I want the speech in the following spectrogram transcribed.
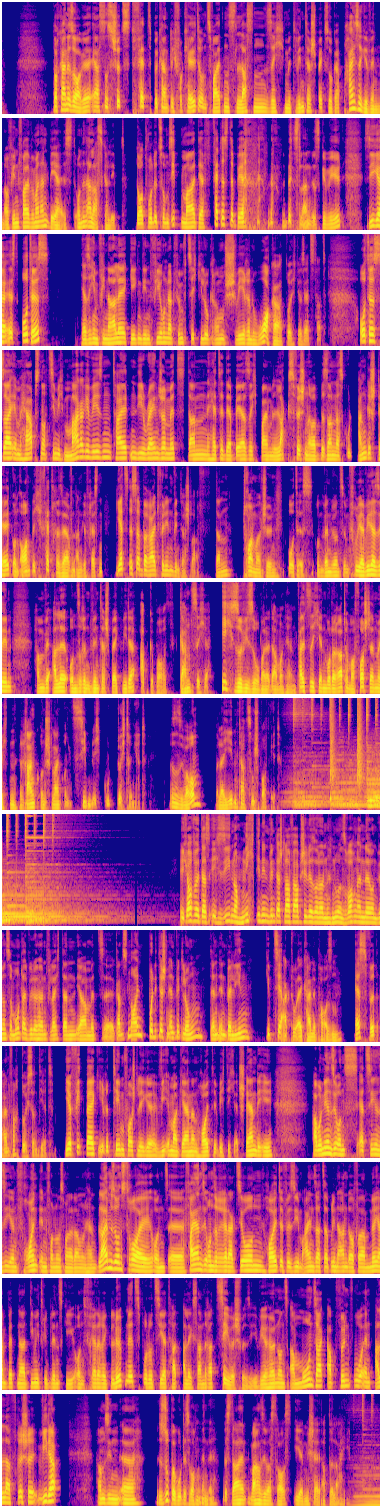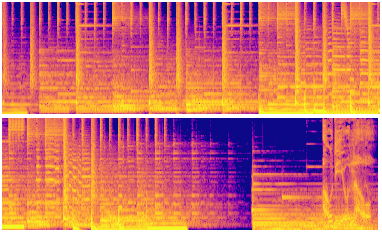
Doch keine Sorge, erstens schützt Fett bekanntlich vor Kälte und zweitens lassen sich mit Winterspeck sogar Preise gewinnen. Auf jeden Fall, wenn man ein Bär ist und in Alaska lebt. Dort wurde zum siebten Mal der fetteste Bär des Landes gewählt. Sieger ist Otis, der sich im Finale gegen den 450 Kilogramm schweren Walker durchgesetzt hat. Otis sei im Herbst noch ziemlich mager gewesen, teilten die Ranger mit. Dann hätte der Bär sich beim Lachsfischen aber besonders gut angestellt und ordentlich Fettreserven angefressen. Jetzt ist er bereit für den Winterschlaf. Dann träum mal schön, Otis. Und wenn wir uns im Frühjahr wiedersehen, haben wir alle unseren Winterspeck wieder abgebaut. Ganz sicher. Ich sowieso, meine Damen und Herren. Falls Sie sich Ihren Moderator mal vorstellen möchten, rank und schlank und ziemlich gut durchtrainiert. Wissen Sie warum? Weil er jeden Tag zum Sport geht. Ich hoffe, dass ich Sie noch nicht in den Winterschlaf verabschiede, sondern nur ins Wochenende und wir uns am Montag wieder hören. Vielleicht dann ja mit äh, ganz neuen politischen Entwicklungen. Denn in Berlin gibt es ja aktuell keine Pausen. Es wird einfach durchsondiert. Ihr Feedback, Ihre Themenvorschläge, wie immer gerne heute wichtig at stern.de. Abonnieren Sie uns, erzählen Sie Ihren FreundInnen von uns, meine Damen und Herren. Bleiben Sie uns treu und äh, feiern Sie unsere Redaktion. Heute für Sie im Einsatz Sabrina Andorfer, Mirjam Bittner, Dimitri Blinski und Frederik Löbnitz. Produziert hat Alexandra Zewisch für Sie. Wir hören uns am Montag ab 5 Uhr in aller Frische wieder. Haben Sie ein äh, super gutes Wochenende. Bis dahin, machen Sie was draus. Ihr Michel Abdullahi. Audio Now.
